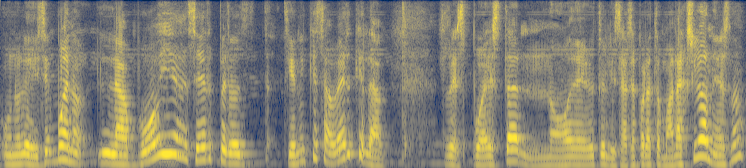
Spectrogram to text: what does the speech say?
uno le dice, bueno, la voy a hacer, pero tienen que saber que la respuesta no debe utilizarse para tomar acciones, ¿no?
